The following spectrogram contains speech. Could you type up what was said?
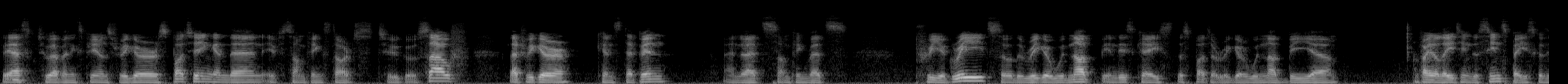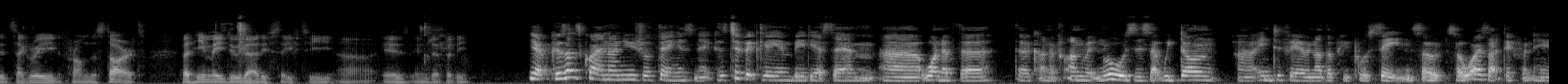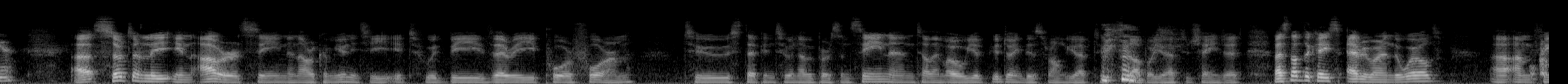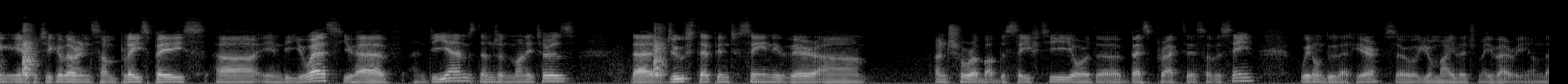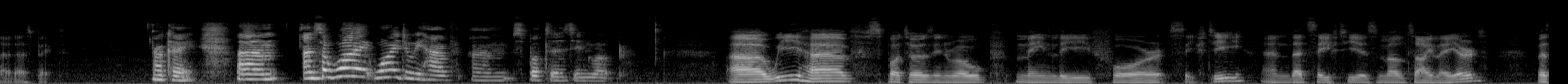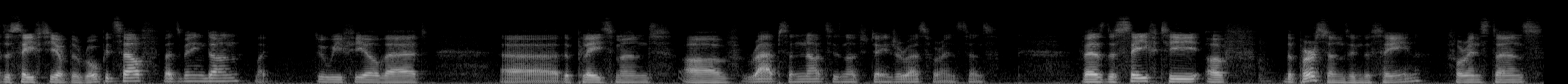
They ask to have an experienced rigger spotting, and then if something starts to go south, that rigger can step in, and that's something that's pre-agreed. So the rigger would not, in this case, the spotter rigger would not be uh, violating the scene space because it's agreed from the start that he may do that if safety uh, is in jeopardy. Yeah, because that's quite an unusual thing, isn't it? Because typically in BDSM, uh, one of the the kind of unwritten rules is that we don't uh, interfere in other people's scenes. So so why is that different here? Uh, certainly, in our scene and our community, it would be very poor form to step into another person's scene and tell them, "Oh, you're, you're doing this wrong. You have to stop, or you have to change it." That's not the case everywhere in the world. Uh, I'm thinking in particular in some play space uh, in the U.S. You have DMs, dungeon monitors, that do step into scene if they're um, unsure about the safety or the best practice of a scene. We don't do that here, so your mileage may vary on that aspect. Okay, um, and so why why do we have um, spotters in rope? Uh, we have spotters in rope mainly for safety, and that safety is multi-layered. There's the safety of the rope itself that's being done. Like, do we feel that uh, the placement of wraps and knots is not too dangerous, for instance? There's the safety of the persons in the scene. For instance,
